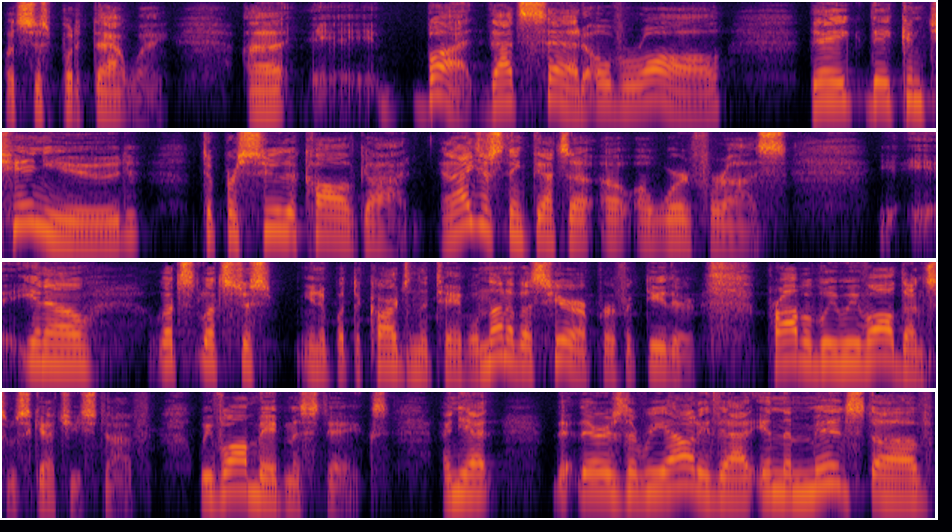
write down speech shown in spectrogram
let's just put it that way. Uh, but that said, overall, they they continued to pursue the call of God, and I just think that's a, a, a word for us. You know, let's let's just you know put the cards on the table. None of us here are perfect either. Probably we've all done some sketchy stuff. We've all made mistakes, and yet there is the reality that in the midst of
